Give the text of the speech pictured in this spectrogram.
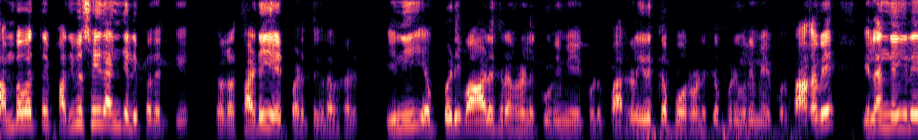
சம்பவத்தை பதிவு செய்து அஞ்சலிப்பதற்கு இவர்கள் தடை ஏற்படுத்துகிறவர்கள். இனி எப்படி வாழுகிறவர்களுக்கு உரிமையை கொடுப்பார்கள்? இருக்க போறவர்களுக்கு எப்படி உரிமையை கொடுப்பார் ஆகவே இலங்கையிலே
